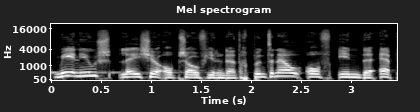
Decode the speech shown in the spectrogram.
Meer nieuws lees je op zo34.nl of in de app.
